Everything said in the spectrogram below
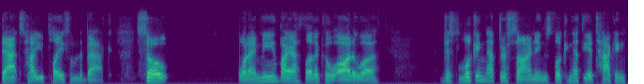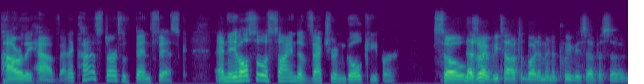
That's how you play from the back. So, what I mean by Atletico Ottawa, just looking at their signings, looking at the attacking power they have, and it kind of starts with Ben Fisk, and they've also assigned a veteran goalkeeper. So That's right. We talked about him in a previous episode.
